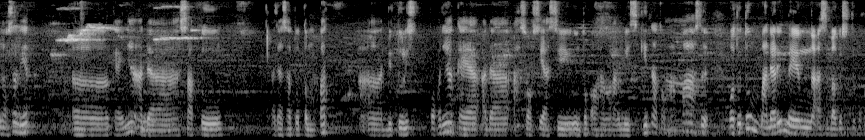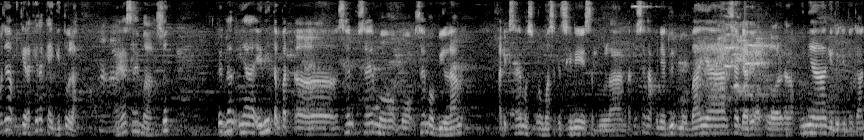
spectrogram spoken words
nggak usah lihat eh, kayaknya ada satu ada satu tempat eh, ditulis pokoknya kayak ada asosiasi untuk orang-orang miskin atau apa Se- waktu itu Mandarin memang nggak sebagus itu pokoknya kira-kira kayak gitulah. Heeh. akhirnya saya masuk dia bilang ya ini tempat eh, saya saya mau mau saya mau bilang adik saya masuk rumah sakit sini sebulan tapi saya nggak punya duit mau bayar saya dari keluarga nggak punya gitu gitu kan.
